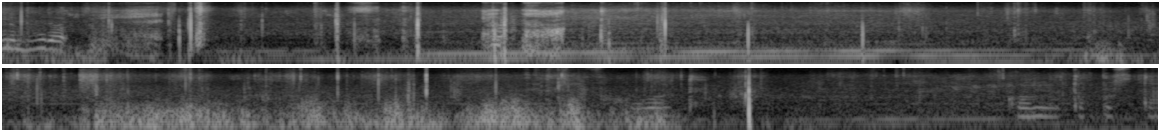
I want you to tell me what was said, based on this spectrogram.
не буде. Такий вход. Комната пуста.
